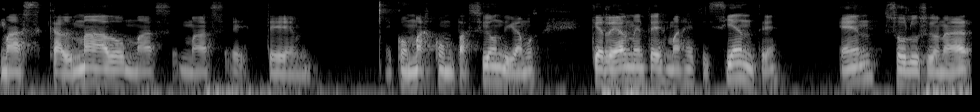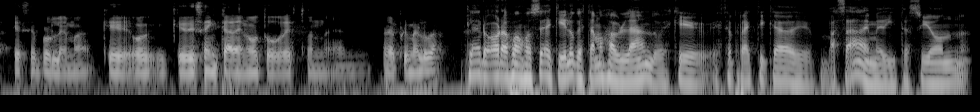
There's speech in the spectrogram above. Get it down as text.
más calmado, más, más este, con más compasión, digamos, que realmente es más eficiente en solucionar ese problema que, que desencadenó todo esto en, el primer lugar. Claro, ahora Juan José, aquí lo que estamos hablando es que esta práctica de, basada en meditación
